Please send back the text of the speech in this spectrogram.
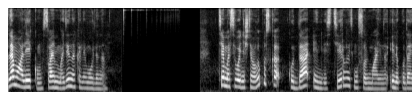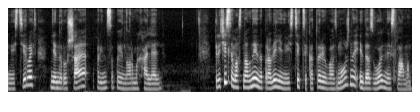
Ассаляму алейкум, с вами Мадина Калимулина. Тема сегодняшнего выпуска – куда инвестировать мусульманину или куда инвестировать, не нарушая принципы и нормы халяль. Перечислим основные направления инвестиций, которые возможны и дозволены исламом.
